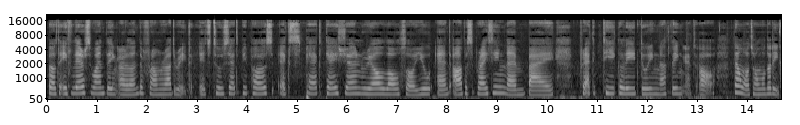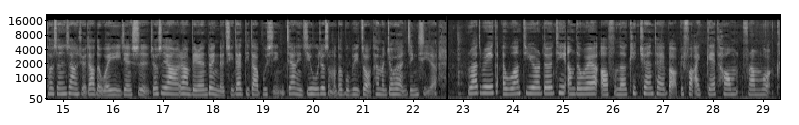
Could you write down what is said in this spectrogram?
But if there's one thing I learned from Rodrick, it's to set people's expectation real low so you end up surprising them by practically doing nothing at all。但我从罗德里克身上学到的唯一一件事，就是要让别人对你的期待低到不行，这样你几乎就什么都不必做，他们就会很惊喜了。Rodrick, I want your dirty underwear off the kitchen table before I get home from work。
